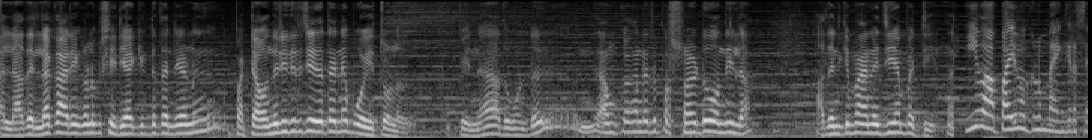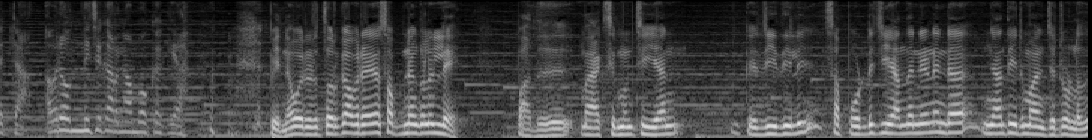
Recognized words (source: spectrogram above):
അല്ലാതെ എല്ലാ കാര്യങ്ങളും ശരിയാക്കിയിട്ട് തന്നെയാണ് പറ്റാവുന്ന രീതിയിൽ ചെയ്തിട്ട് തന്നെ പോയിട്ടുള്ളത്. പിന്നെ അതുകൊണ്ട് നമുക്കങ്ങനെ ഒരു പ്രശ്നമായിട്ട് തോന്നിയില്ല. അതെനിക്ക് മാനേജ് ചെയ്യാൻ പറ്റി. ഈ വാപ്പായും മക്കളും ഭയങ്കര സെറ്റാ അവരൊന്നിച്ച് കറങ്ങാൻ പോക്കൊക്കെയാ. പിന്നെ ഓരോരുത്തർക്ക് അവരെ സ്വപ്നങ്ങളില്ലേ? അപ്പം അത് മാക്സിമം ചെയ്യാൻ രീതിയിൽ സപ്പോർട്ട് ചെയ്യാൻ തന്നെയാണ് എന്റെ ഞാൻ തീരുമാനിച്ചിട്ടുള്ളത്.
